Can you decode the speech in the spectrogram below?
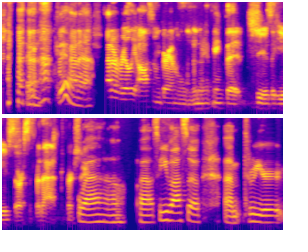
I had, a, had a really awesome grandmother, and I think that she was a huge source for that for sure. Wow. Wow. So you've also, um, through your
